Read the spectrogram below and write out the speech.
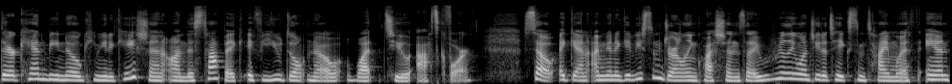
there can be no communication on this topic if you don't know what to ask for. So, again, I'm going to give you some journaling questions that I really want you to take some time with. And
